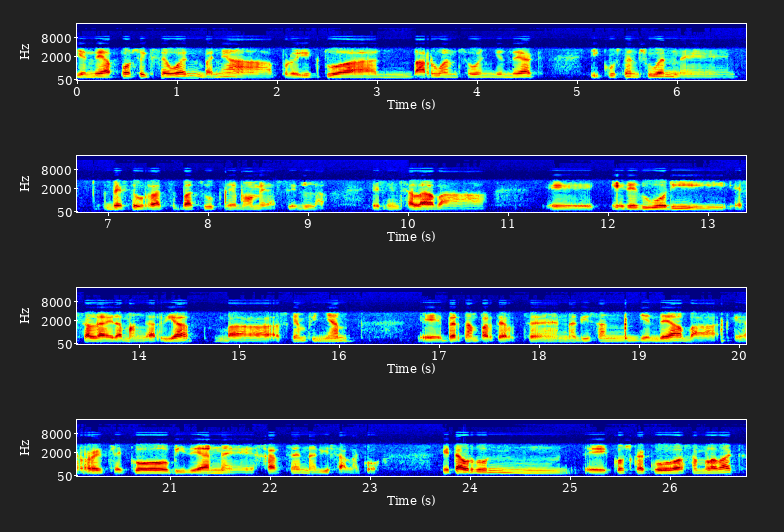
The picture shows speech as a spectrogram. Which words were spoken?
jendea posik zegoen, baina proiektuan barruan zegoen jendeak ikusten zuen e, beste urratz batzuk eman behar zirela. Ezin zala, ba, e, eredu hori ezala eramangarria, ba, azken finean, e, bertan parte hartzen ari izan jendea, ba, erretzeko bidean e, jartzen ari zalako. Eta orduan e, Koskako asamladak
